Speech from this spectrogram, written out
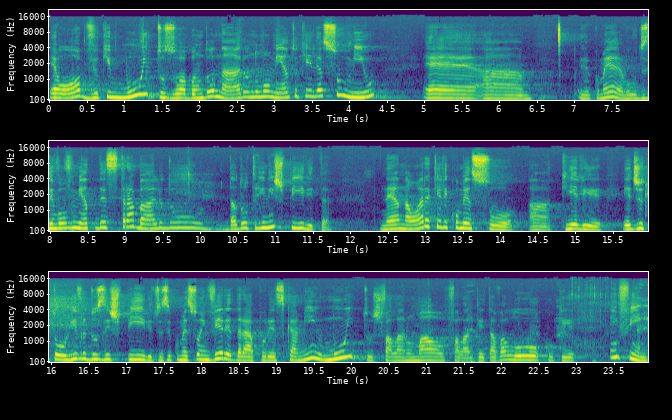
É óbvio que muitos o abandonaram no momento que ele assumiu é, a, é, como é, o desenvolvimento desse trabalho do, da doutrina espírita. Né? Na hora que ele começou, a, que ele editou o livro dos Espíritos e começou a enveredar por esse caminho, muitos falaram mal, falaram que ele estava louco, que, enfim,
